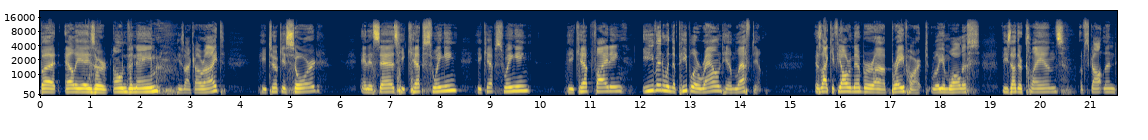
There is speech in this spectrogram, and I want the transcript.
but Eleazar owned the name, he's like, all right. He took his sword, and it says he kept swinging, he kept swinging, he kept fighting, even when the people around him left him. It's like if y'all remember uh, Braveheart, William Wallace these other clans of Scotland,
